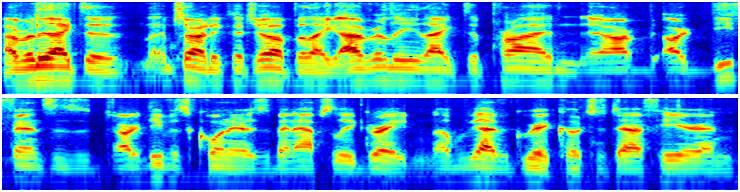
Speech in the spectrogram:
I really like to. I'm sorry to cut you off, but like I really like the pride. And our our defense is our defense coordinator has been absolutely great. We have a great coaching staff here, and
